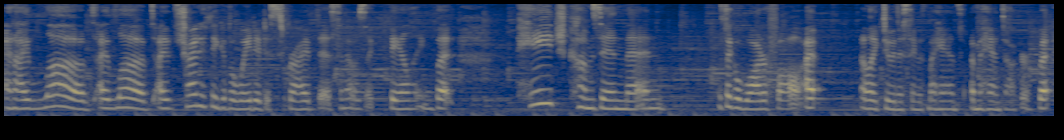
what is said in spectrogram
And I loved, I loved, I was trying to think of a way to describe this and I was like failing. But Paige comes in then, it's like a waterfall. I, I like doing this thing with my hands. I'm a hand talker. But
